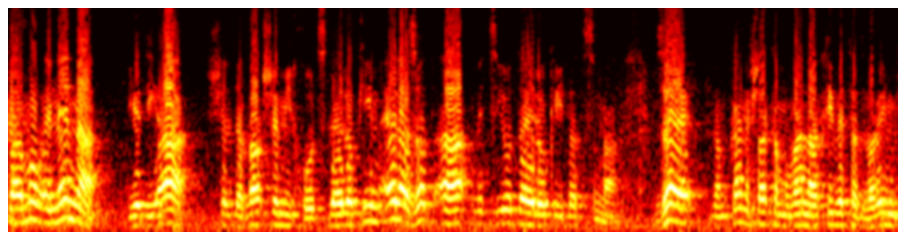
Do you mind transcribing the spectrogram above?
כאמור איננה ידיעה של דבר שמחוץ לאלוקים, אלא זאת המציאות האלוקית עצמה. זה, גם כאן אפשר כמובן להרחיב את הדברים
